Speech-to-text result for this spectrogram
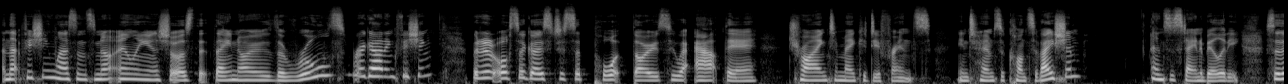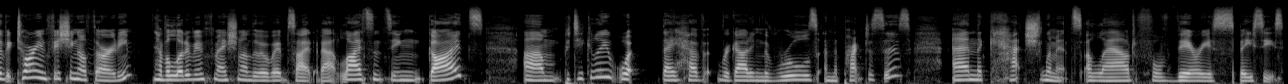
And that fishing license not only ensures that they know the rules regarding fishing, but it also goes to support those who are out there trying to make a difference in terms of conservation and sustainability. So, the Victorian Fishing Authority have a lot of information on their website about licensing guides, um, particularly what they have regarding the rules and the practices and the catch limits allowed for various species.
